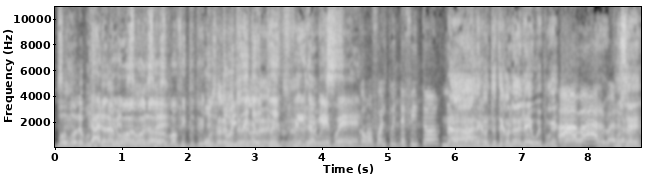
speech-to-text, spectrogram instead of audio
Vos, vos lo pusiste Claro, que también. vos, vos, lo- Sí. vos Fito, tuviste Un un, tuit- un tweet, Fito, que fue... ¿Cómo fue el tuit de Fito? No, le contesté con lo de Lewis, porque Ah, bárbaro. puse.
